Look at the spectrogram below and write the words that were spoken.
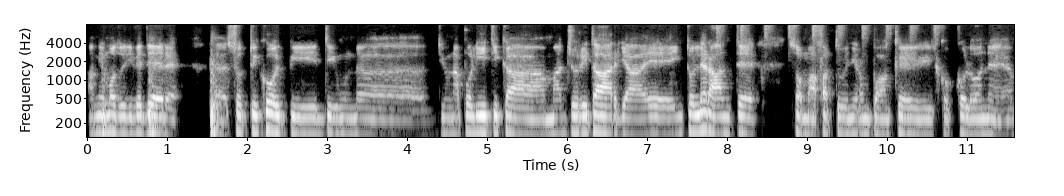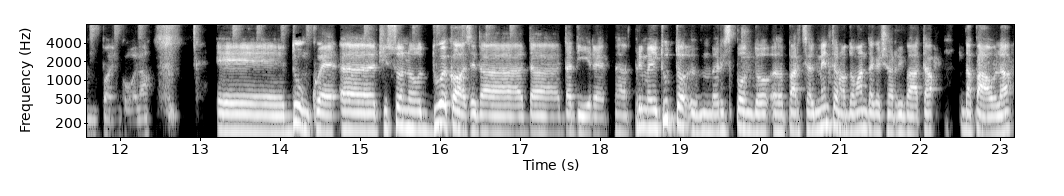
a mio modo di vedere, eh, sotto i colpi di, un, uh, di una politica maggioritaria e intollerante, insomma ha fatto venire un po' anche il coccolone un po' in gola. E dunque, eh, ci sono due cose da, da, da dire. Eh, prima di tutto eh, rispondo eh, parzialmente a una domanda che ci è arrivata da Paola.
